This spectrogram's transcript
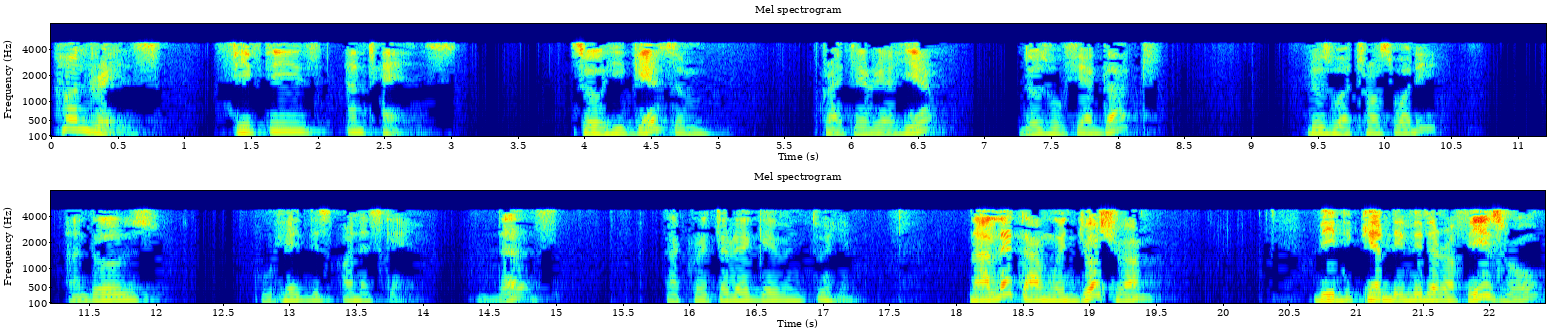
hundreds, fifties, and tens. So he gave some criteria here those who fear God, those who are trustworthy, and those who hate dishonest gain. That's a criteria given to him. Now, later, when Joshua became the leader of Israel,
